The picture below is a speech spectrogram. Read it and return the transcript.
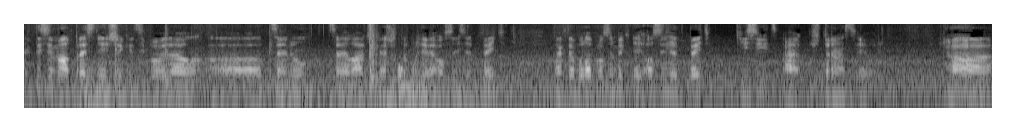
tak ty si mal presnejšie, keď si povedal uh, cenu CLAčka, že to bude 85. Tak to bolo prosím pekne 85 tisíc a 14 eur. Oh,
